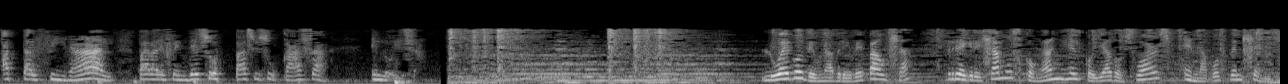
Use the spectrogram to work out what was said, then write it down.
hasta el final para defender su espacio y su casa en Loíza. Luego de una breve pausa, regresamos con Ángel Collado Schwartz en La Voz del Centro.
